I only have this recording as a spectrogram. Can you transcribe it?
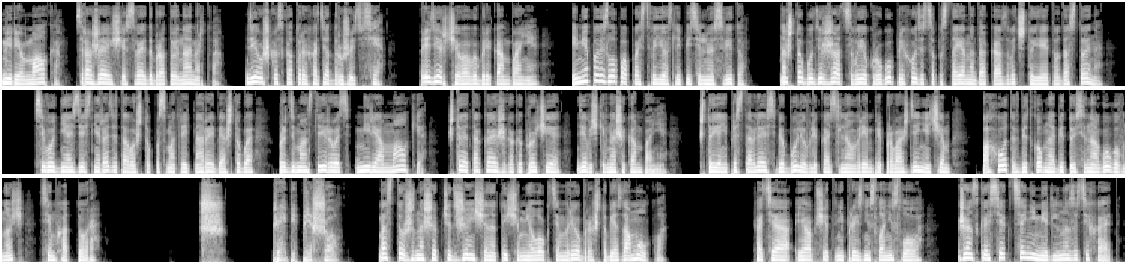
Мириам Малка, сражающая своей добротой намертво. Девушка, с которой хотят дружить все. Придирчива в выборе компании. И мне повезло попасть в ее ослепительную свиту. Но чтобы удержаться в ее кругу, приходится постоянно доказывать, что я этого достойна. Сегодня я здесь не ради того, чтобы посмотреть на Рэби, а чтобы продемонстрировать Мириам Малке, что я такая же, как и прочие девочки в нашей компании, что я не представляю себе более увлекательного времяпрепровождения, чем поход в битком набитую синагогу в ночь Симхат-Тора. «Шш! Рэби пришел!» Восторженно шепчет женщина, тыча мне локтем в ребра, чтобы я замолкла. Хотя я вообще-то не произнесла ни слова. Женская секция немедленно затихает.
